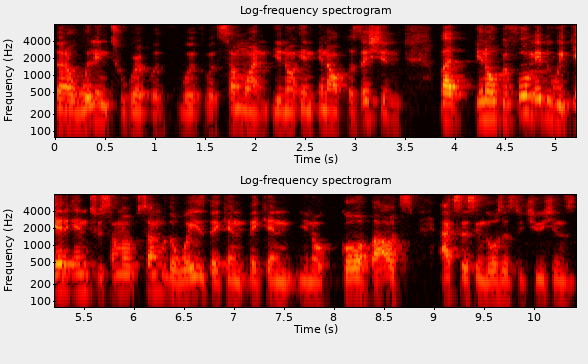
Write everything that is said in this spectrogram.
that are willing to work with with, with someone, you know, in, in our position. But you know, before maybe we get into some of some of the ways they can they can, you know, go about accessing those institutions,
